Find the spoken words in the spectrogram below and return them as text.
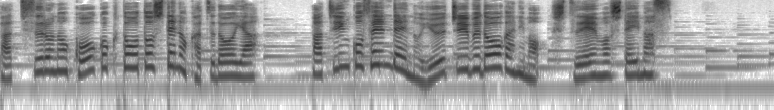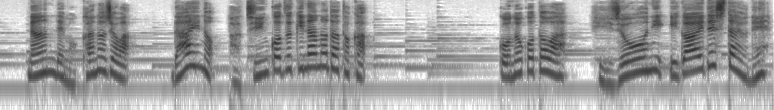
パチスロの広告塔としての活動や、パチンコ宣伝の YouTube 動画にも出演をしています。何でも彼女は大のパチンコ好きなのだとか。このことは非常に意外でしたよね。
